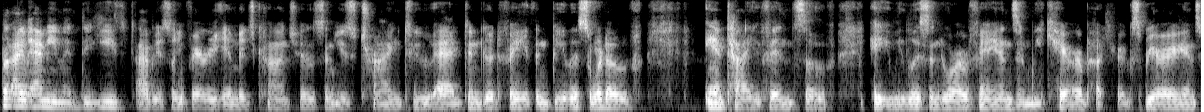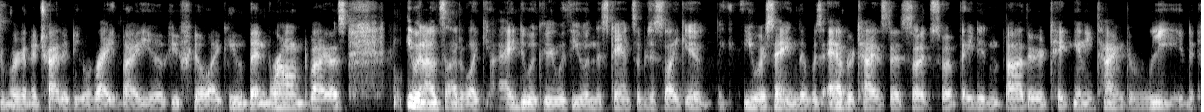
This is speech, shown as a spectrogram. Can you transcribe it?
but I, I mean, he's obviously very image conscious, and he's trying to act in good faith and be the sort of anti-Vince of, hey, we listen to our fans and we care about your experience, and we're going to try to do right by you if you feel like you've been wronged by us. Even outside of like, I do agree with you in the stance of just like it, you were saying that was advertised as such. So if they didn't bother taking any time to read,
